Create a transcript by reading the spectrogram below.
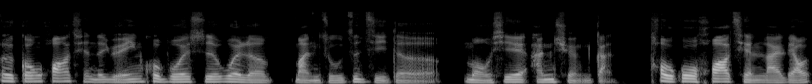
二宫花钱的原因，会不会是为了满足自己的某些安全感，透过花钱来了，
